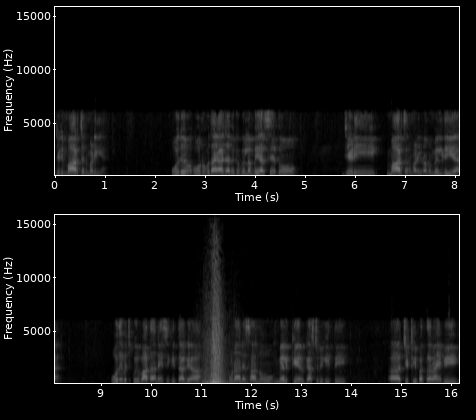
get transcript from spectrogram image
ਜਿਹੜੀ ਮਾਰਜਨ ਮਣੀ ਹੈ, ਉਹਦੇ, ਉਹਨੂੰ ਵਧਾਇਆ ਜਾਵੇ ਕਿਉਂਕਿ ਲੰਬੇ ਅਰਸੇ ਤੋਂ ਜਿਹੜੀ ਮਾਰਜਨ ਮਣੀ ਉਹਨਾਂ ਨੂੰ ਮਿਲਦੀ ਹੈ, ਉਹਦੇ ਵਿੱਚ ਕੋਈ ਵਾਅਦਾ ਨਹੀਂ ਸੀ ਕੀਤਾ ਗਿਆ। ਉਹਨਾਂ ਨੇ ਸਾਨੂੰ ਮਿਲ ਕੇ ਰਿਕੁਐਸਟ ਵੀ ਕੀਤੀ ਚਿੱਠੀ ਪੱਤਰ ਰਾਹੀਂ ਵੀ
